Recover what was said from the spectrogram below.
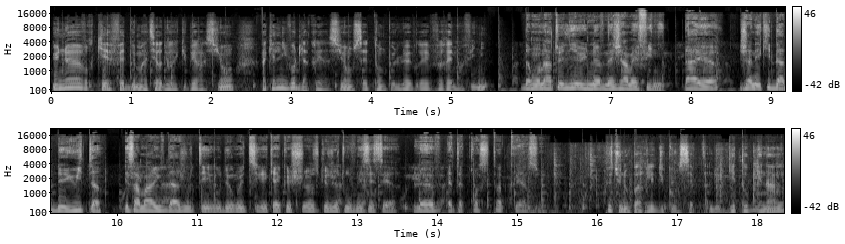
Une œuvre qui est faite de matière de récupération, à quel niveau de la création sait-on que l'œuvre est vraiment finie? Dans mon atelier, une œuvre n'est jamais finie. D'ailleurs, j'en ai qui date de 8 ans. Et ça m'arrive d'ajouter ou de retirer quelque chose que je trouve nécessaire. L'œuvre est en constante création. Peux-tu nous parler du concept de ghetto biennale?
